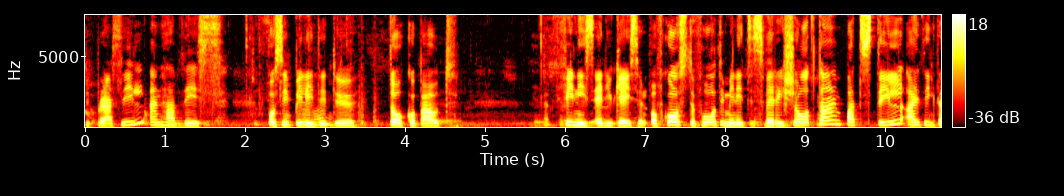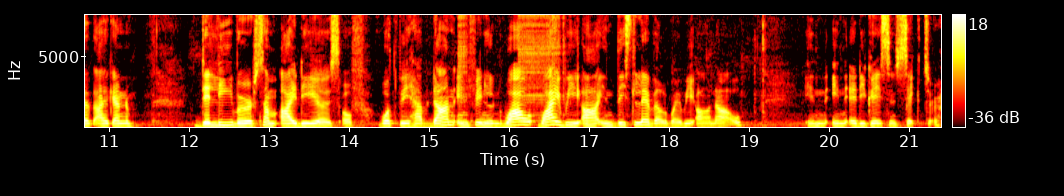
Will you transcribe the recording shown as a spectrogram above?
to Brazil and have this possibility to talk about Finnish education. Of course, the 40 minutes is very short time, but still, I think that I can deliver some ideas of what we have done in Finland, why, why we are in this level where we are now in in education sector.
